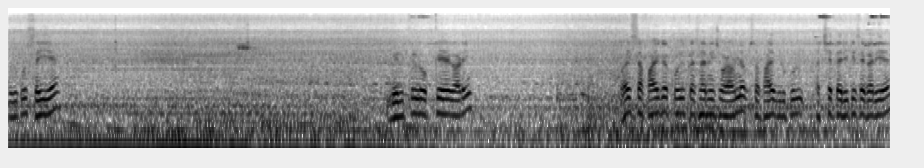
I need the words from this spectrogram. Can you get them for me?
बिल्कुल सही है। बिल्कुल ओके है गाड़ी। भाई, सफ़ाई का कोई कसर नहीं छोड़ा हमने। सफ़ाई बिल्कुल अच्छे तरीके से करी है।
